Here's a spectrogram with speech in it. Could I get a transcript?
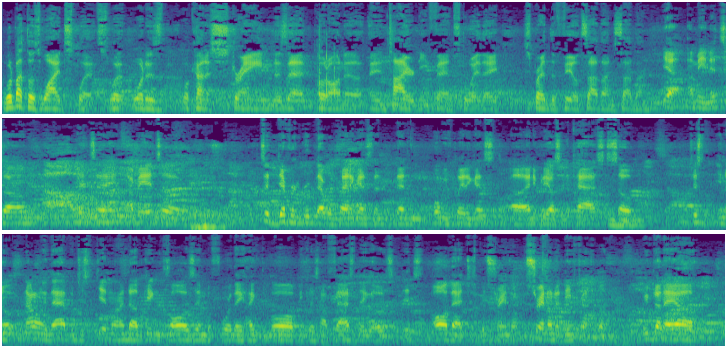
What about those wide splits? What what is what kind of strain does that put on a, an entire defense? The way they spread the field sideline to sideline. Yeah, I mean it's um it's a I mean it's a it's a different group that we're playing against than, than what we've played against uh, anybody else in the past. So just you know not only that, but just getting lined up, getting calls in before they hike the ball because how fast they go. It's, it's all that just puts strain on strain on the defense. But we've done a. Uh,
